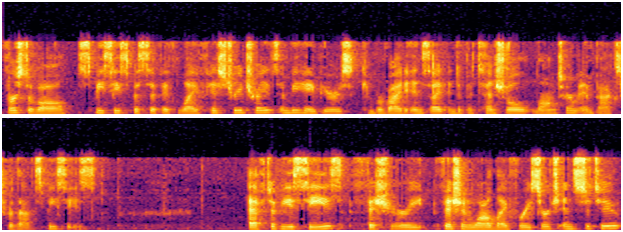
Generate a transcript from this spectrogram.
First of all, species-specific life history traits and behaviors can provide insight into potential long-term impacts for that species. FWC's Fishery, Fish and Wildlife Research Institute,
